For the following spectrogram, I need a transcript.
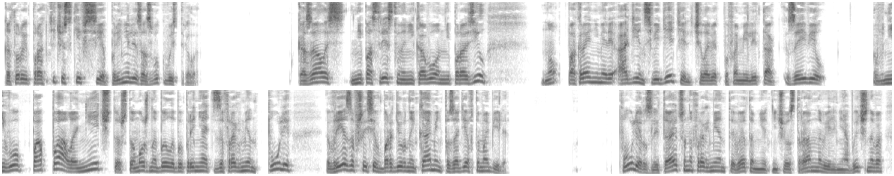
который практически все приняли за звук выстрела. Казалось, непосредственно никого он не поразил, но, по крайней мере, один свидетель, человек по фамилии Так, заявил, в него попало нечто, что можно было бы принять за фрагмент пули, врезавшийся в бордюрный камень позади автомобиля. Пули разлетаются на фрагменты, в этом нет ничего странного или необычного —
